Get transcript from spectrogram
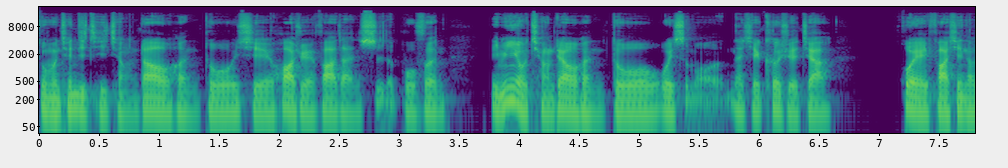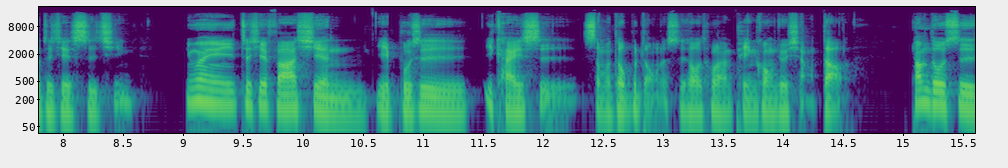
我们前几集讲到很多一些化学发展史的部分，里面有强调很多为什么那些科学家会发现到这些事情，因为这些发现也不是一开始什么都不懂的时候突然凭空就想到，他们都是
